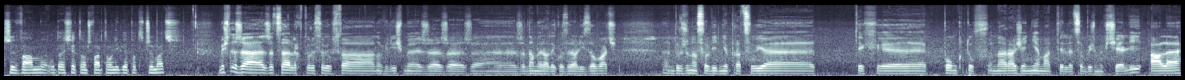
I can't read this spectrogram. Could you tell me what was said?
Czy Wam uda się tą czwartą ligę podtrzymać? Myślę, że, że cel, który sobie ustanowiliśmy, że, że, że, że damy radę go zrealizować. Drużyna solidnie pracuje. Tych e, punktów na razie nie ma tyle, co byśmy chcieli, ale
